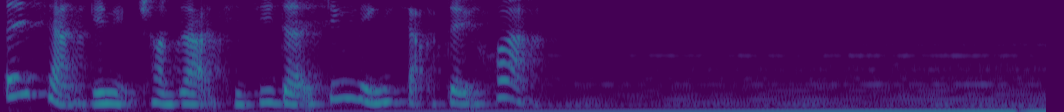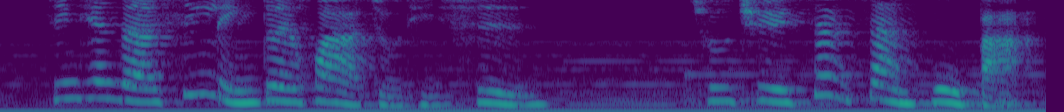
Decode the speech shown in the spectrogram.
分享给你创造奇迹的心灵小对话。今天的心灵对话主题是：出去散散步吧。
